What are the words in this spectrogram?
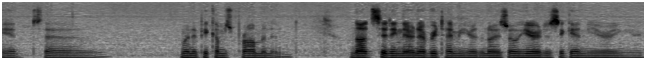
it uh, when it becomes prominent. Not sitting there and every time you hear the noise, oh, here it is again, hearing, here,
